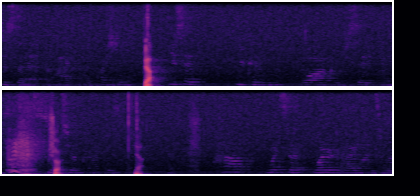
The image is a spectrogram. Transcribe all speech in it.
just a, a practical question. Yeah. You said you can walk or sit and Sure. it's your practice. Yeah. How, what's the, what are the guidelines for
